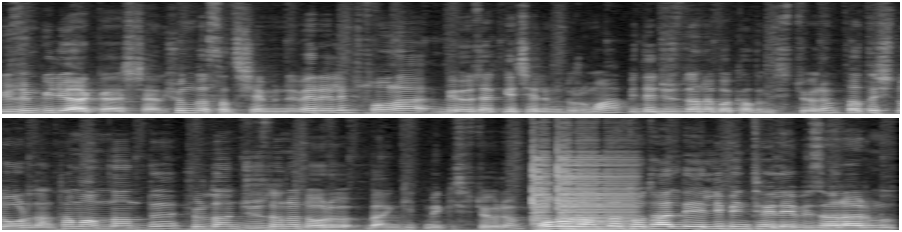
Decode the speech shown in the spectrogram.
yüzüm gülüyor arkadaşlar. Şunu da satış emrini verelim. Sonra bir özet geçelim duruma. Bir de cüzdana bakalım istiyorum. Satış doğrudan tamamlandı. Şuradan cüzdana doğru ben gitmek istiyorum. Holo'dan da totalde 50.000 TL bir zararımız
